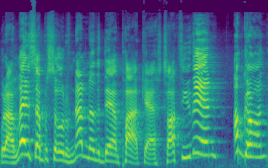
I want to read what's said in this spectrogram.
with our latest episode of Not Another Damn Podcast. Talk to you then. I'm gone.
